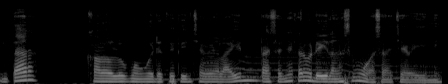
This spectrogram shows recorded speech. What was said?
Ntar kalau lu mau ngedeketin cewek lain rasanya kan udah hilang semua sama cewek ini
